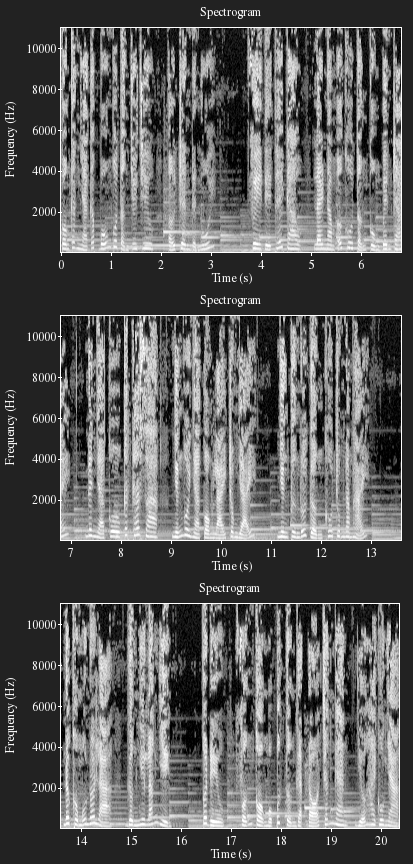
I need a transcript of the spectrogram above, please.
còn căn nhà cấp 4 của tận Chiêu Chiêu ở trên đỉnh núi. Vì địa thế cao lại nằm ở khu tận cùng bên trái, nên nhà cô cách khá xa những ngôi nhà còn lại trong dãy, nhưng tương đối gần khu Trung Nam Hải. Nếu không muốn nói là gần như láng giềng, có điều vẫn còn một bức tượng gạch đỏ chắn ngang giữa hai khu nhà,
